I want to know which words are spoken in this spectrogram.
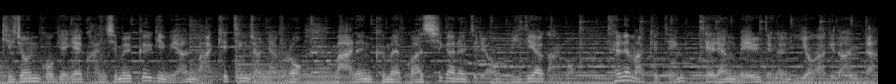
기존 고객의 관심을 끌기 위한 마케팅 전략으로 많은 금액과 시간을 들여 미디어 광고, 텔레마케팅, 대량 메일 등을 이용하기도 합니다.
